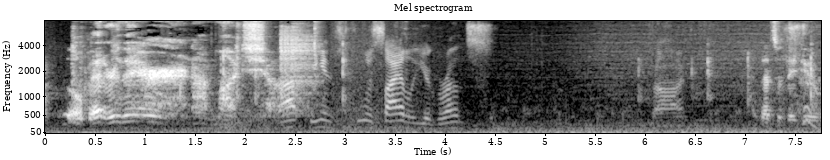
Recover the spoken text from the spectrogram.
A little better there. Not much. Stop being suicidal, you grunts. God. That's what they do.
